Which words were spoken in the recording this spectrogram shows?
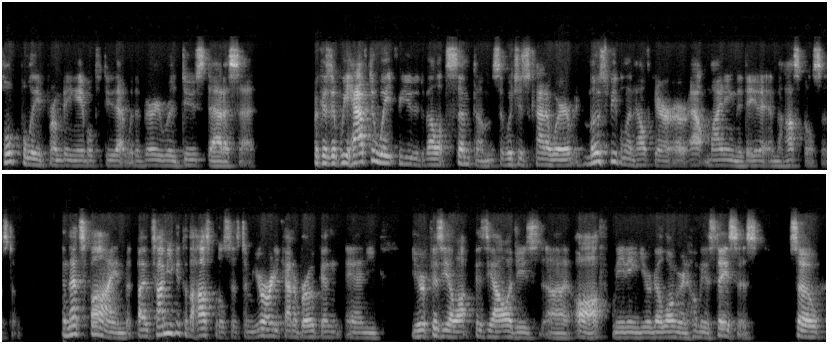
hopefully from being able to do that with a very reduced data set. Because if we have to wait for you to develop symptoms, which is kind of where most people in healthcare are out mining the data in the hospital system, and that's fine. But by the time you get to the hospital system, you're already kind of broken and your physio- physiology's uh, off, meaning you're no longer in homeostasis. So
